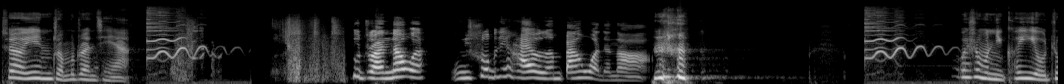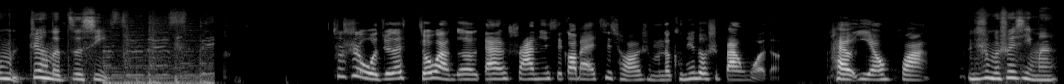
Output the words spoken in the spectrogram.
车小叶，你转不转钱呀？不转，那我你说不定还有人帮我的呢。为什么你可以有这么这样的自信？就是我觉得酒馆哥刚刷那些告白气球啊什么的，肯定都是帮我的，还有烟花。你是没睡醒吗？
